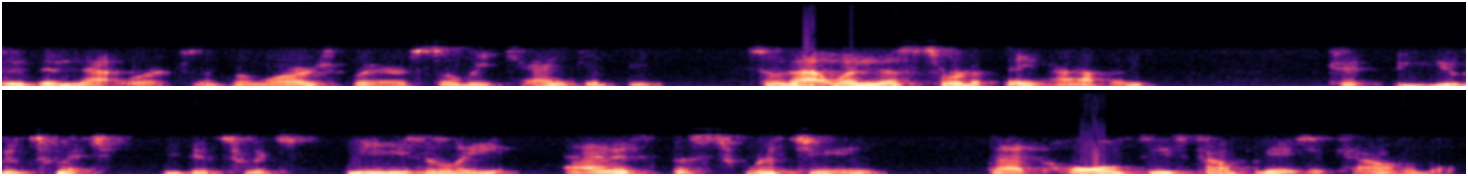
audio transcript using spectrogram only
to the networks of the large players, so we can compete. So that when this sort of thing happens, you can switch. You can switch easily, and it's the switching that holds these companies accountable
